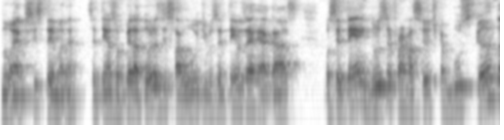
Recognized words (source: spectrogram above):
no ecossistema, né? Você tem as operadoras de saúde, você tem os RHs, você tem a indústria farmacêutica buscando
